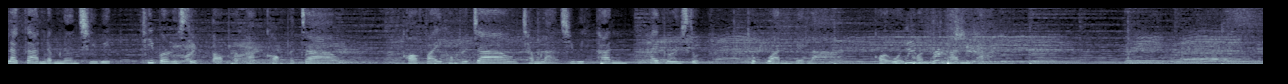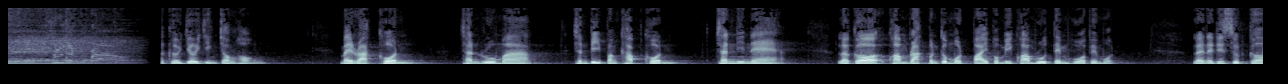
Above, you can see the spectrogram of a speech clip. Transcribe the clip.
และการดำเนินชีวิตที่บริสุทธิ์ต่อพระพักของพระเจ้า ขอไฟของพระเจ้าชำระชีวิตท่านให้บริสุทธิ์ทุกวันเวลา ขออวยพรทุกท่านค่ะก็คือเย่อหยิ่งจองหอง ไม่รักคน ฉันรู้มาก ฉันบีบบังคับคน ฉันนี่แน่ แล้วก็ความรักมันก็หมดไปเพราะมีความรู้เต็มหัวไปหมด และในที่สุดก็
